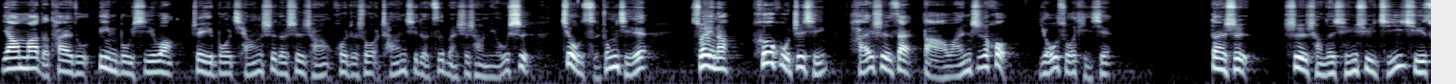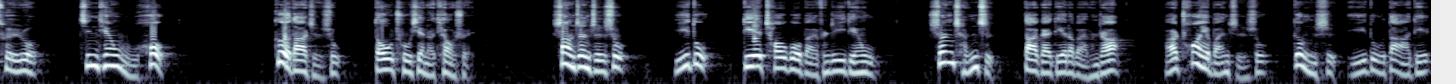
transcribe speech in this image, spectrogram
央妈的态度并不希望这一波强势的市场或者说长期的资本市场牛市就此终结，所以呢，呵护之情还是在打完之后有所体现。但是市场的情绪极其脆弱，今天午后各大指数都出现了跳水，上证指数一度跌超过百分之一点五，深成指大概跌了百分之二，而创业板指数。更是一度大跌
